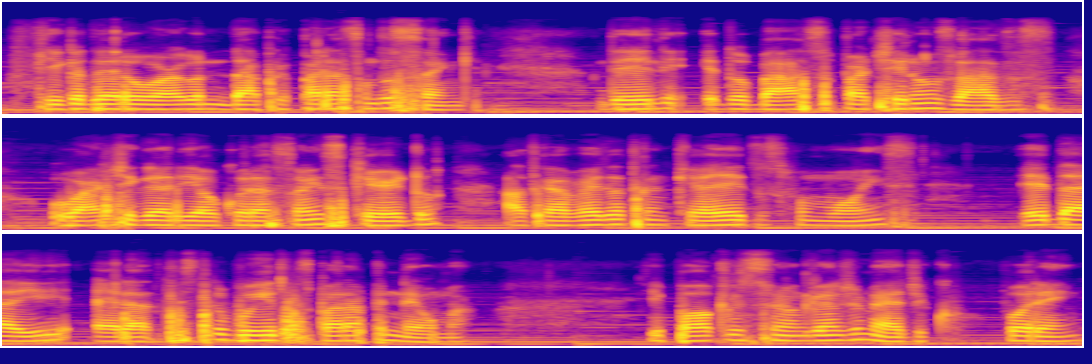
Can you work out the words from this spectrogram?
o fígado era o órgão da preparação do sangue. Dele e do baço partiram os vasos. O ar chegaria ao coração esquerdo através da tranqueia e dos pulmões, e daí era distribuído para a pneuma. Hipócrates foi um grande médico, porém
